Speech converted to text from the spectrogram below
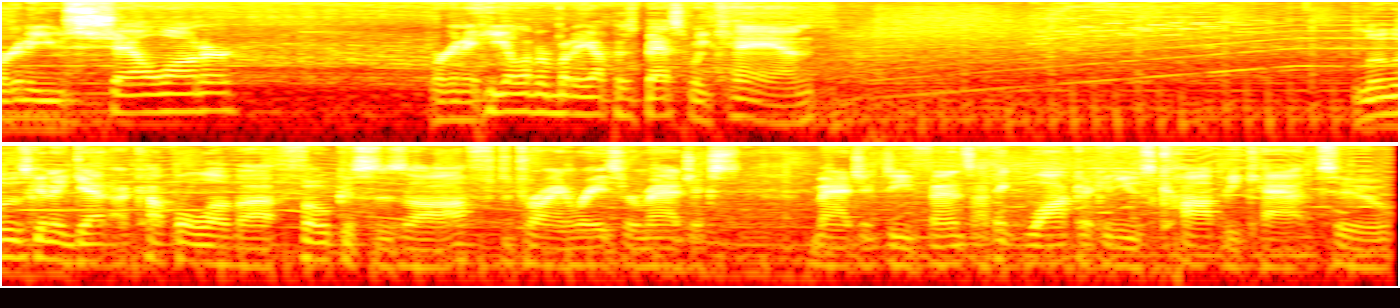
We're gonna use Shell on her. We're gonna heal everybody up as best we can. Lulu's gonna get a couple of uh, focuses off to try and raise her magic's magic defense. I think Wakka can use Copycat too.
